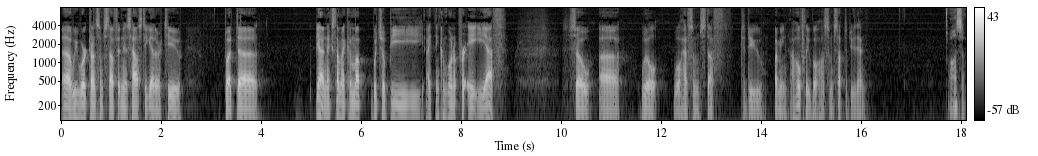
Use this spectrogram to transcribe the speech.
Uh, we worked on some stuff in his house together too. But uh, yeah, next time I come up, which will be, I think I'm going up for AEF. So uh, we'll we'll have some stuff to do. I mean, hopefully we'll have some stuff to do then. Awesome.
